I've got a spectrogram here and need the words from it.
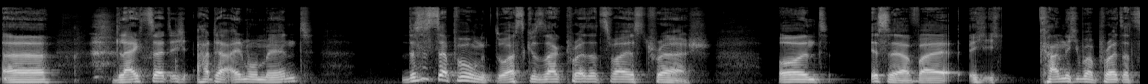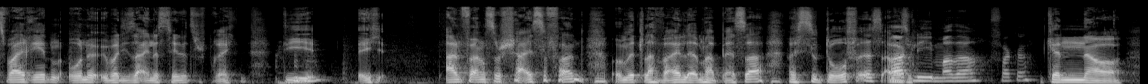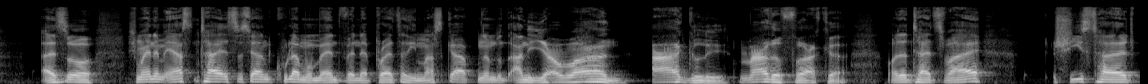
Äh, gleichzeitig hat er einen Moment, das ist der Punkt. Du hast gesagt, Predator 2 ist Trash. Und ist er, weil ich, ich kann nicht über Predator 2 reden, ohne über diese eine Szene zu sprechen, die ich anfangs so scheiße fand und mittlerweile immer besser, weil es so doof ist. Aber so Ugly Motherfucker. Genau. Also, ich meine, im ersten Teil ist es ja ein cooler Moment, wenn der Predator die Maske abnimmt und Annie, ja man, ugly, motherfucker. Und in Teil 2 schießt halt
